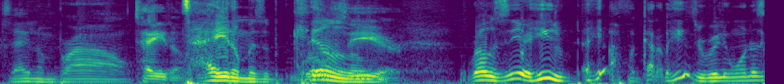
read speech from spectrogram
Jaylen Brown, Tatum. Tatum is killing Rozier. him. Rozier, he, he I forgot he's really one that's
